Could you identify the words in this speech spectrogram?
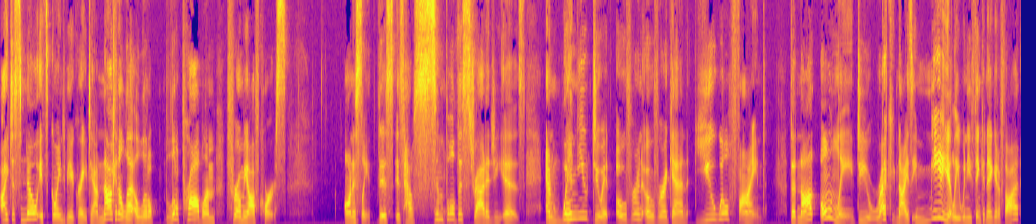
I just know it's going to be a great day. I'm not going to let a little little problem throw me off course. Honestly, this is how simple this strategy is. And when you do it over and over again, you will find that not only do you recognize immediately when you think a negative thought,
